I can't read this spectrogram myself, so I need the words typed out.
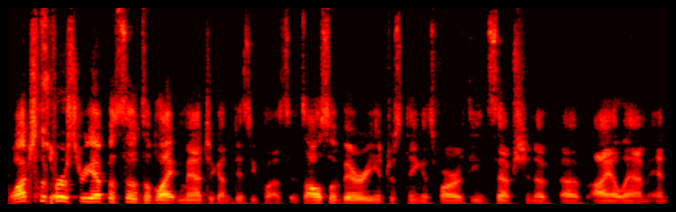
Watch the So- first three episodes of Light and Magic on Disney Plus. It's also very interesting as far as the inception of, of ILM and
